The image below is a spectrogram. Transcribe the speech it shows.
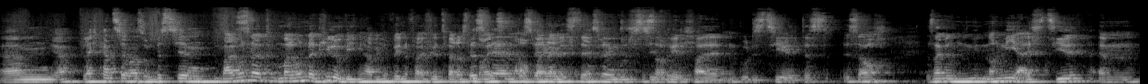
Ähm, Ja. Vielleicht kannst du ja mal so ein bisschen. Mal 100, mal 100 Kilo wiegen habe ich auf jeden Fall für 2019 Das wär- das auf meiner Liste. das wär ein gutes das ist Ziel auf jeden. Fall ein gutes Ziel. Das ist auch, das hatte ich noch nie als Ziel ähm,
